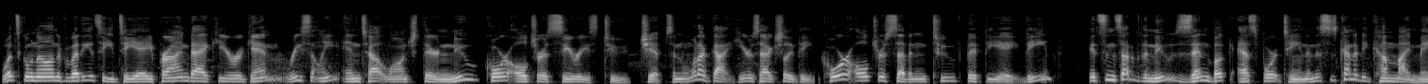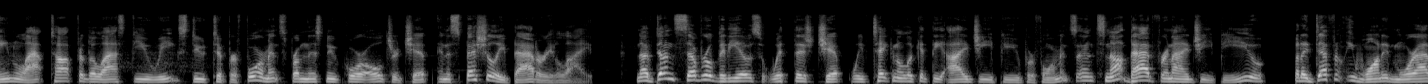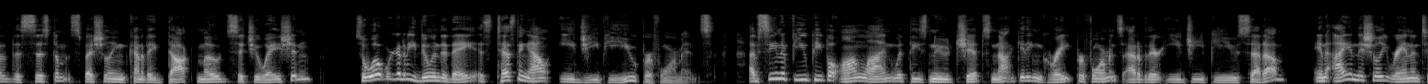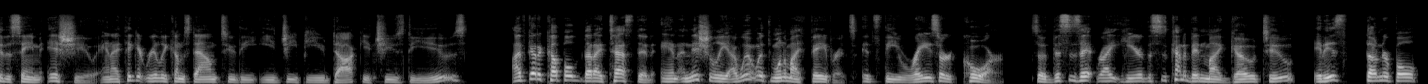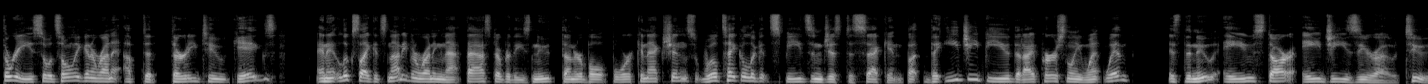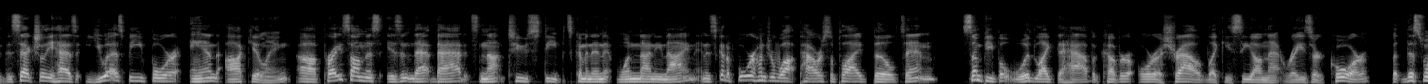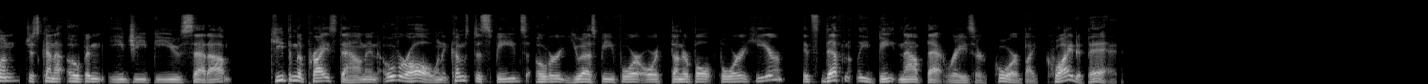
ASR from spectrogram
What's going on everybody, it's ETA Prime back here again. Recently, Intel launched their new Core Ultra Series 2 chips, and what I've got here is actually the Core Ultra 7 258V. It's inside of the new ZenBook S14, and this has kind of become my main laptop for the last few weeks due to performance from this new Core Ultra chip, and especially battery life. Now I've done several videos with this chip, we've taken a look at the iGPU performance, and it's not bad for an iGPU, but I definitely wanted more out of this system, especially in kind of a docked mode situation. So what we're going to be doing today is testing out eGPU performance. I've seen a few people online with these new chips not getting great performance out of their eGPU setup, and I initially ran into the same issue, and I think it really comes down to the eGPU dock you choose to use. I've got a couple that I tested, and initially I went with one of my favorites. It's the Razer Core. So this is it right here. This has kind of been my go-to. It is Thunderbolt 3, so it's only going to run it up to 32 gigs. And it looks like it's not even running that fast over these new Thunderbolt 4 connections. We'll take a look at speeds in just a second, but the eGPU that I personally went with is the new AOOSTAR AG02. This actually has USB 4 and Oculink. Uh, price on this isn't that bad. It's not too steep. It's coming in at 199 and it's got a 400 watt power supply built in. Some people would like to have a cover or a shroud like you see on that Razer Core, but this one just kind of open eGPU setup, keeping the price down. And overall, when it comes to speeds over USB 4 or Thunderbolt 4 here, it's definitely beaten out that Razer Core by quite a bit.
